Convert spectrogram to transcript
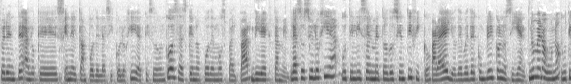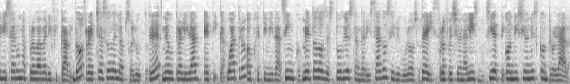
diferente a lo que es en el campo de la psicología, que son cosas que no podemos palpar directamente. La sociología utiliza el método científico. Para ello debe de cumplir con lo siguiente. Número 1. Utilizar una prueba verificable. 2. Rechazo del absoluto. 3. Neutralidad ética. 4. Objetividad. 5. Métodos de estudio estandarizados y rigurosos. 6. Profesionalismo. 7. Condiciones controladas.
